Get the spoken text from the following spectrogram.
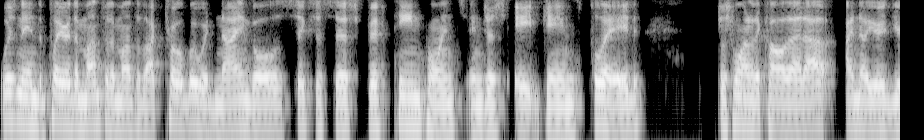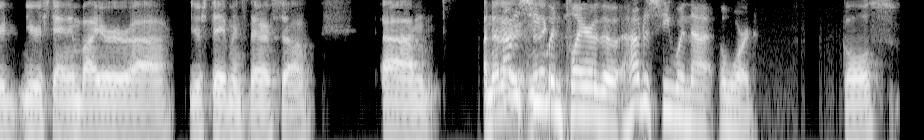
was named the player of the month for the month of October with nine goals, six assists, 15 points in just eight games played. Just wanted to call that out. I know you're you're you're standing by your uh, your statements there. So, um, Another, How does he another win player the? How does he win that award? goals?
